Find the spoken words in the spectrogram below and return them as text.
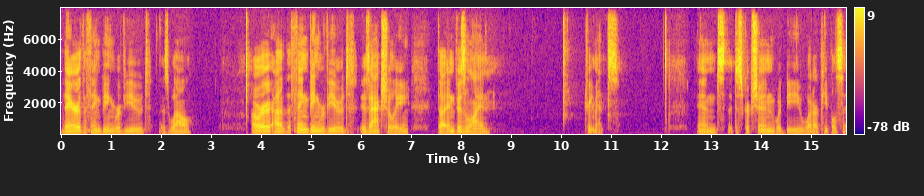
There, the thing being reviewed as well. Or uh, the thing being reviewed is actually the Invisalign treatments and the description would be what our people say,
